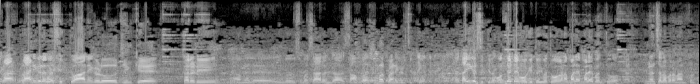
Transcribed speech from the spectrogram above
ಪ್ರಾ- ಪ್ರಾಣಿಗಳೆಲ್ಲ ಸಿಕ್ತು. ಆನೆಗಳು ಜಿಂಕೆ ಕರಡಿ ಆಮೇಲೆ ಇನ್ನು ಸುಮಾರು ಸಾರಂಗ ಸಾಂಬಾರ್ ಸುಮಾರು ಪ್ರಾಣಿಗಳು ಸಿಕ್ತು. ಟೈಗರ್ ಸಿಕ್ಕಿಲ್ಲ. ಒಂದೇ ಟೈಮ್ ಹೋಗಿದ್ದು. ಇವತ್ತು ಹೋಗೋಣ ಮಳೆ ಮಳೆ ಬಂತು. ಇನ್ನೊಂದ್ಸಲ ಬರೋಣ ಅನ್ಕೊಂಡು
